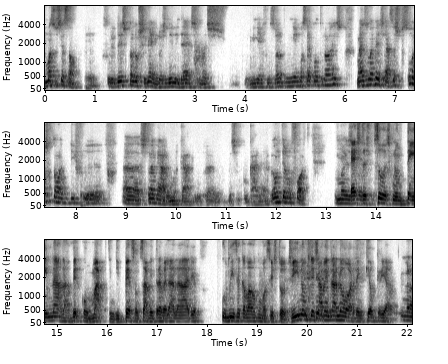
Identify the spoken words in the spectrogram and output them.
uma associação, hum. desde quando eu cheguei, em 2010, mas ninguém funciona, porque ninguém consegue controlar isso. Mais uma vez, essas pessoas que estão a, a estragar o mercado, uh, deixa eu colocar, né? é um termo forte. Mas, Estas pessoas que não têm nada a ver com marketing e pensam que sabem trabalhar na área, o Luís acabava com vocês todos e não vos deixava entrar na ordem que ele criava. Não,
